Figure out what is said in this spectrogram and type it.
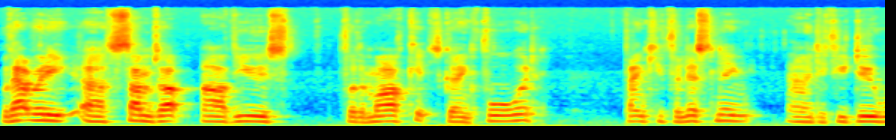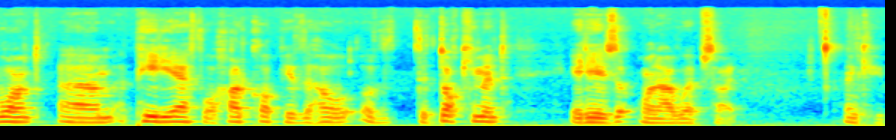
Well, that really uh, sums up our views for the markets going forward. Thank you for listening. And if you do want um, a PDF or hard copy of the whole of the document, it is on our website. Thank you.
